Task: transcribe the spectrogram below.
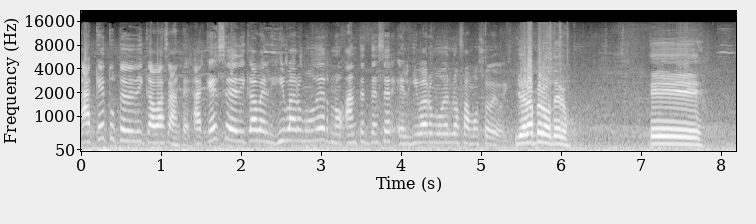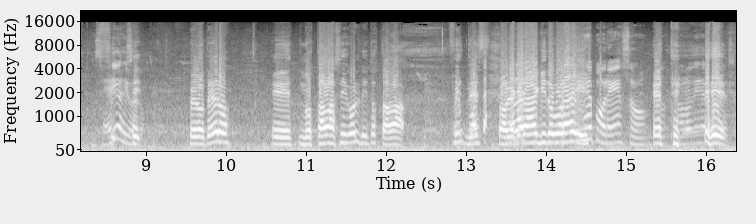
¿A qué tú te dedicabas antes? ¿A qué se dedicaba el jíbaro moderno antes de ser el jíbaro moderno famoso de hoy? Yo era pelotero. Eh, ¿En serio, sí, jíbaro? sí, pelotero. Eh, no estaba así gordito, estaba fitness. Todavía No lo- queda aquí por No ahí. lo dije por eso. No- Este, No, lo dije por eso.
